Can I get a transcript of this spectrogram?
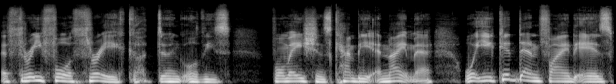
a three four three, God, doing all these formations can be a nightmare. What you could then find is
